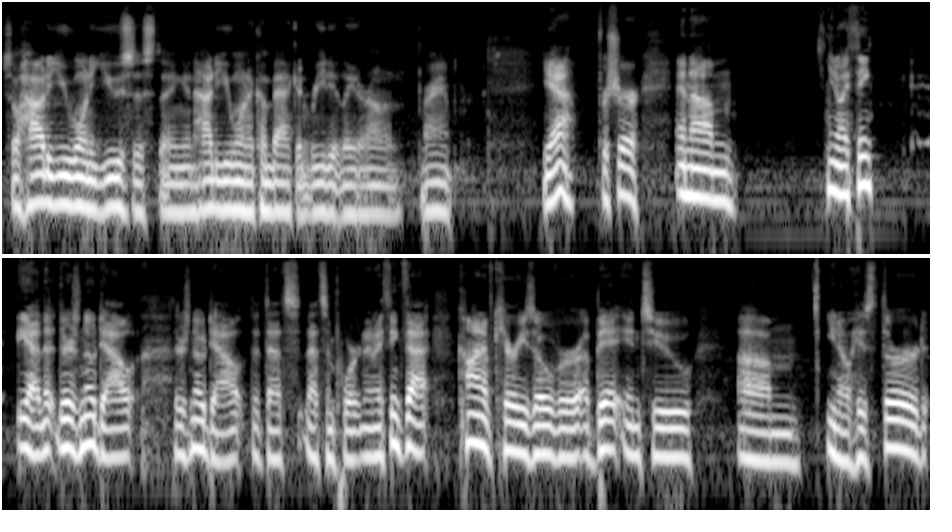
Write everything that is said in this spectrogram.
So how do you want to use this thing, and how do you want to come back and read it later on? right. Yeah for sure. And um you know i think yeah th- there's no doubt there's no doubt that that's that's important. And i think that kind of carries over a bit into um you know his third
